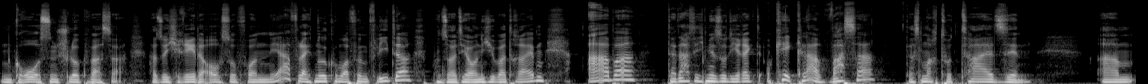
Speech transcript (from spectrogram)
einen großen Schluck Wasser. Also ich rede auch so von, ja, vielleicht 0,5 Liter, man sollte ja auch nicht übertreiben, aber da dachte ich mir so direkt, okay, klar, Wasser, das macht total Sinn, ähm,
